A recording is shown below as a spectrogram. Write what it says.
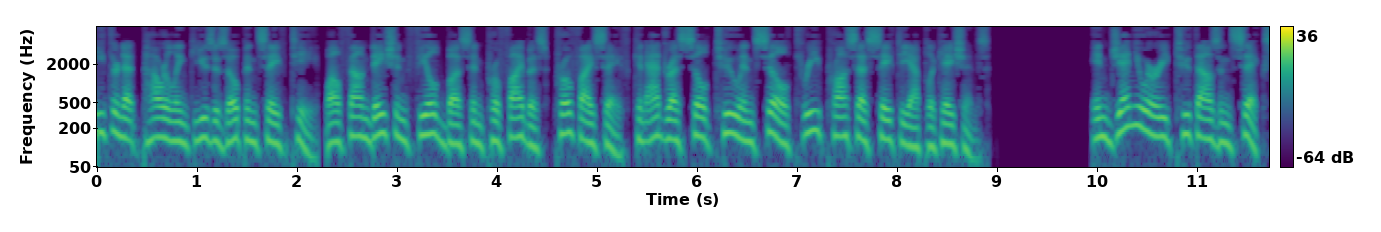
Ethernet PowerLink uses OpenSafety, while Foundation Fieldbus and Profibus can address SIL2 and SIL3 process safety applications. In January 2006,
